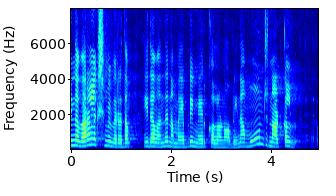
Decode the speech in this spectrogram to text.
இந்த வரலட்சுமி விரதம் இதை வந்து நம்ம எப்படி மேற்கொள்ளணும் அப்படின்னா மூன்று நாட்கள்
